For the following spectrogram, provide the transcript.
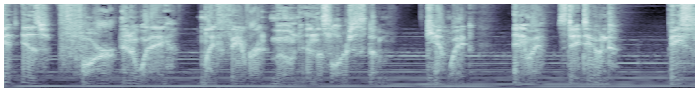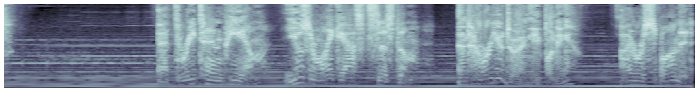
It is far and away my favorite moon in the solar system. Can't wait. Anyway, stay tuned. Peace. At 3:10 p.m., user Mike asked system, And how are you doing, Iponi? I responded,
